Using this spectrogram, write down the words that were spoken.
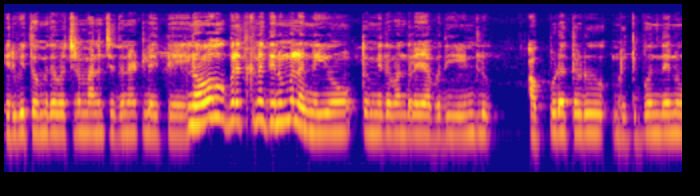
ఇరవై తొమ్మిదవ వచనం మనం చదివినట్లయితే నోవహు బ్రతికిన దినములన్నీ తొమ్మిది వందల యాభై ఏండ్లు. అప్పుడు అతడు మృతి పొందెను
